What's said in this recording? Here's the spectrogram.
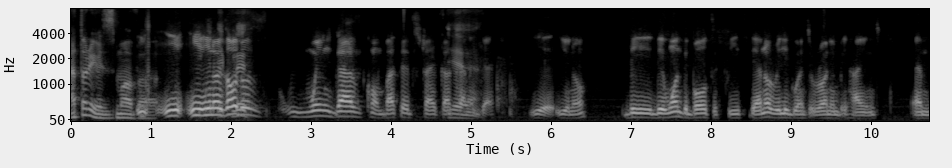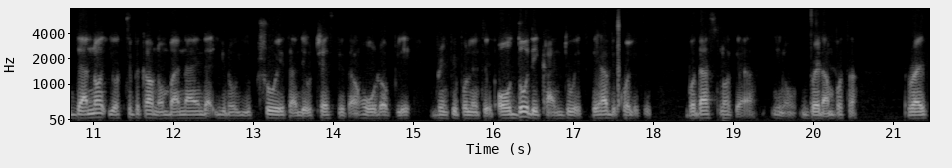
I thought he was more of Y- a. y- you know, He it's all plays- those wingers converted striker kind of guy. Yeah, you know, they they want the ball to fit. They are not really going to run in behind. And they are not your typical number nine that you know you throw it and they'll chest it and hold up play, bring people into it. Although they can do it, they have the qualities, but that's not their you know bread and butter, right?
